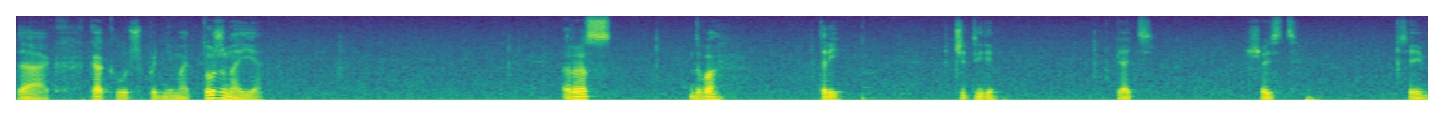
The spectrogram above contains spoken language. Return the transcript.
Так, как лучше поднимать? Тоже на Е? Раз, два, три, четыре, пять, шесть, семь,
